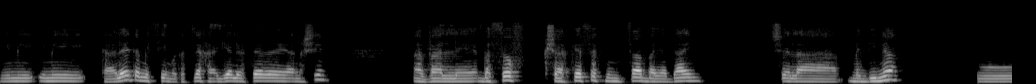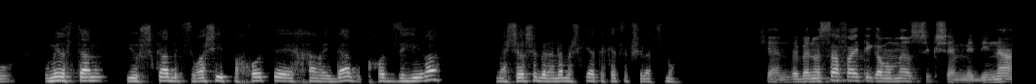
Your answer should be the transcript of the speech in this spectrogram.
אם היא, אם היא תעלה את המיסים או תצליח להגיע ליותר אה, אנשים, אבל אה, בסוף כשהכסף נמצא בידיים של המדינה, הוא, הוא מן הסתם יושקע בצורה שהיא פחות אה, חרדה ופחות זהירה מאשר שבן אדם משקיע את הכסף של עצמו. כן, ובנוסף הייתי גם אומר שכשמדינה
